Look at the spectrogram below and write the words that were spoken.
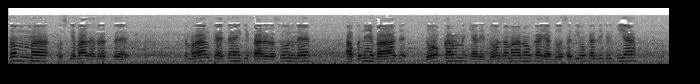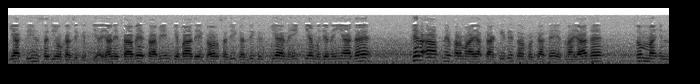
ثم اس کے بعد حضرت عمران کہتے ہیں کہ پیارے رسول نے اپنے بعد دو قرن یعنی دو زمانوں کا یا دو صدیوں کا ذکر کیا یا تین صدیوں کا ذکر کیا۔ یعنی تابع، تابعین کے بعد ایک اور صدی کا ذکر کیا، نہیں کیا، مجھے نہیں یاد ہے۔ پھر آپ نے فرمایا، تاکیدی طور پر کہتے ہیں، اتنا یاد ہے تم ان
